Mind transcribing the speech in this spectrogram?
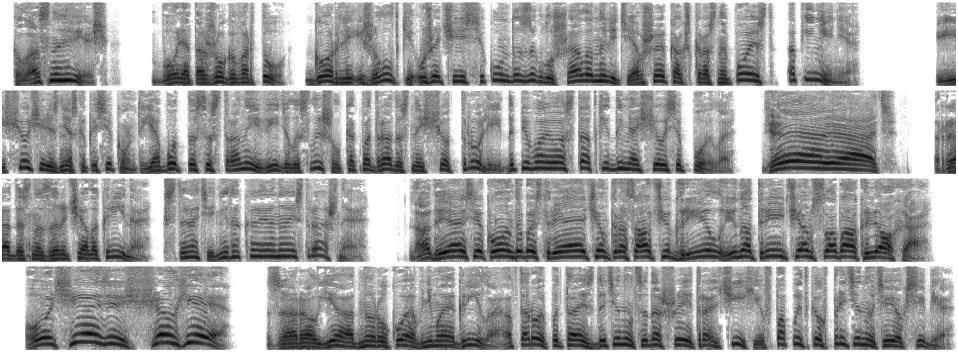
Классная вещь. Боль от ожога во рту, горле и желудке уже через секунду заглушала налетевшее, как скоростной поезд, опьянение. И еще через несколько секунд я будто со стороны видел и слышал, как под радостный счет троллей допиваю остатки дымящегося пойла. «Девять!» — радостно зарычала Крина. Кстати, не такая она и страшная. «На две секунды быстрее, чем красавчик Грил, и на три, чем слабак Леха!» «Учитесь, щенки!» — заорал я, одной рукой обнимая Грила, а второй пытаясь дотянуться до шеи трольчихи в попытках притянуть ее к себе.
